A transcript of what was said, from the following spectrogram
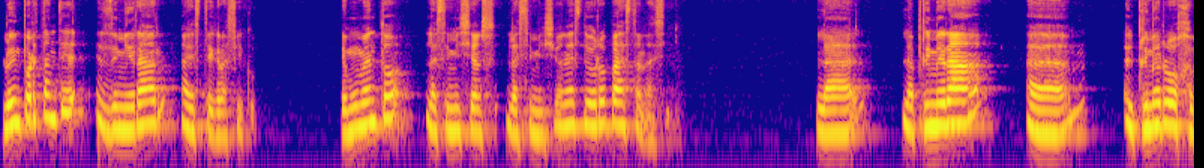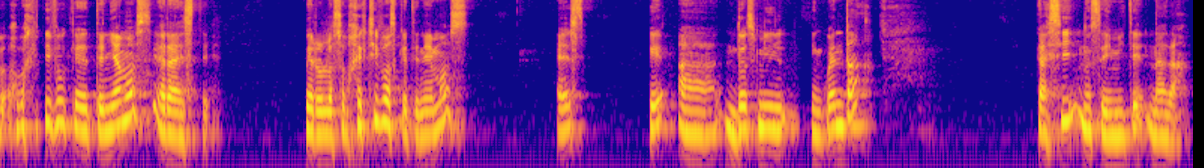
Lo importante es de mirar a este gráfico. De momento, las emisiones, las emisiones de Europa están así. Uh, el primer objetivo que teníamos era este. Pero los objetivos que tenemos es que a 2050 casi no se emite nada.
